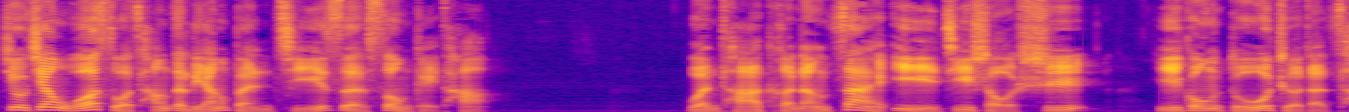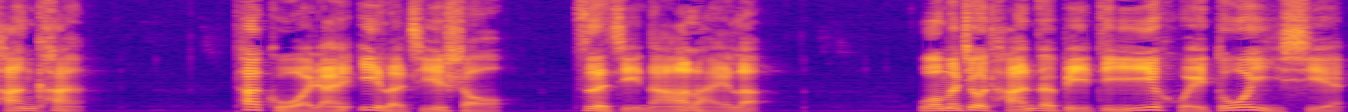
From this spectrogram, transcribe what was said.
就将我所藏的两本集子送给他，问他可能再译几首诗，以供读者的参看。他果然译了几首，自己拿来了。我们就谈的比第一回多一些，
